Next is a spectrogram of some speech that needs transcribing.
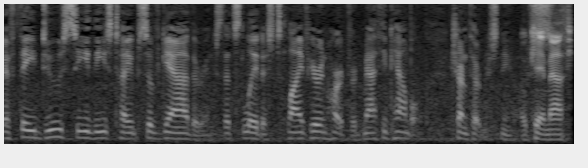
if they do see these types of gatherings. That's latest live here in Hartford. Matthew Campbell, Channel 30 News. Okay, Matthew.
